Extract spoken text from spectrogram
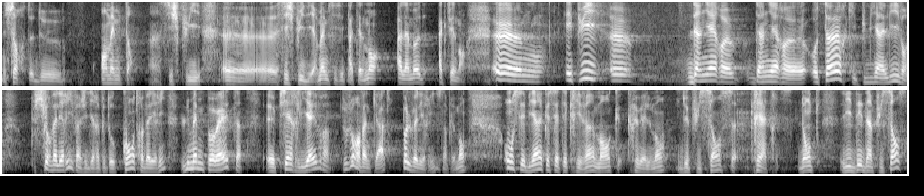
Une sorte de en même temps. Hein, si, je puis, euh, si je puis dire, même si ce n'est pas tellement à la mode actuellement. Euh, et puis, euh, dernière auteur qui publie un livre sur Valérie, enfin je dirais plutôt contre Valérie, lui-même poète, Pierre Lièvre, toujours en 24, Paul Valéry tout simplement, on sait bien que cet écrivain manque cruellement de puissance créatrice. Donc l'idée d'impuissance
